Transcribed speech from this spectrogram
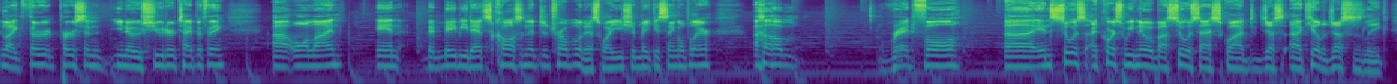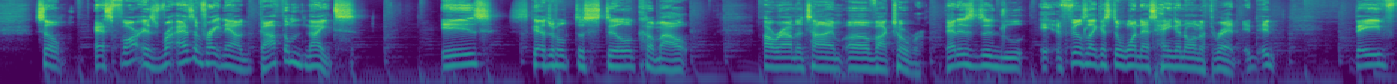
like third person, you know, shooter type of thing uh, online. And that maybe that's causing it to trouble. That's why you should make it single player. Um, Redfall, uh, and Suicide. Of course, we know about Suicide Squad just uh, kill the Justice League. So as far as as of right now, Gotham Knights is scheduled to still come out around the time of October. That is the. It feels like it's the one that's hanging on a thread. It, it they've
